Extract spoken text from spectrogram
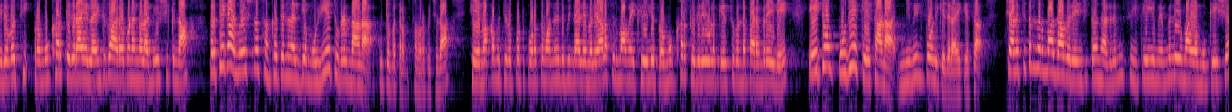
നിരവധി പ്രമുഖർക്കെതിരായ ലൈംഗിക ആരോപണങ്ങൾ അന്വേഷിക്കുന്ന പ്രത്യേക അന്വേഷണ സംഘത്തിന് നൽകിയ മൊഴിയെ തുടർന്നാണ് കുറ്റപത്രം സമർപ്പിച്ചത്. ഹേമ കമ്മിറ്റി റിപ്പോർട്ട് പുറത്തു വന്നതിന് പിന്നാലെ മലയാള സിനിമാ മേഖലയിലെ പ്രമുഖർക്കെതിരെയുള്ള കേസുകളുടെ പരമ്പരയിലെ ഏറ്റവും പുതിയ കേസാണ് നിവിൻ പോളിക്കെതിരായ കേസ്. ചലച്ചിത്ര നിർമ്മാതാവ് രഞ്ജിത്ത് നടനും C P I M M L എയുമായ മുകേഷ്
